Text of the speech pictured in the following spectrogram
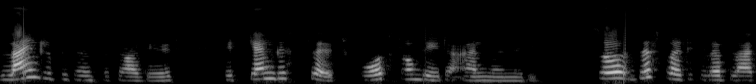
the line represents the target. It can be set both from data and manually. So this particular black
